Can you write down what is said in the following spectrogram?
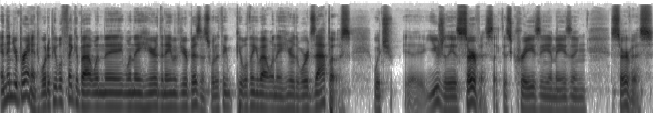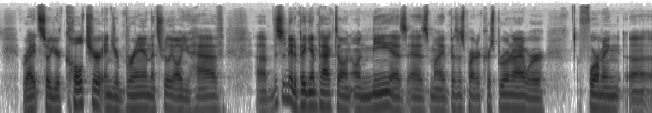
and then your brand. What do people think about when they when they hear the name of your business? What do people think about when they hear the word Zappos, which uh, usually is service, like this crazy, amazing service, right? So your culture and your brand, that's really all you have. Uh, this has made a big impact on on me as as my business partner Chris Brewer and I were forming uh,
